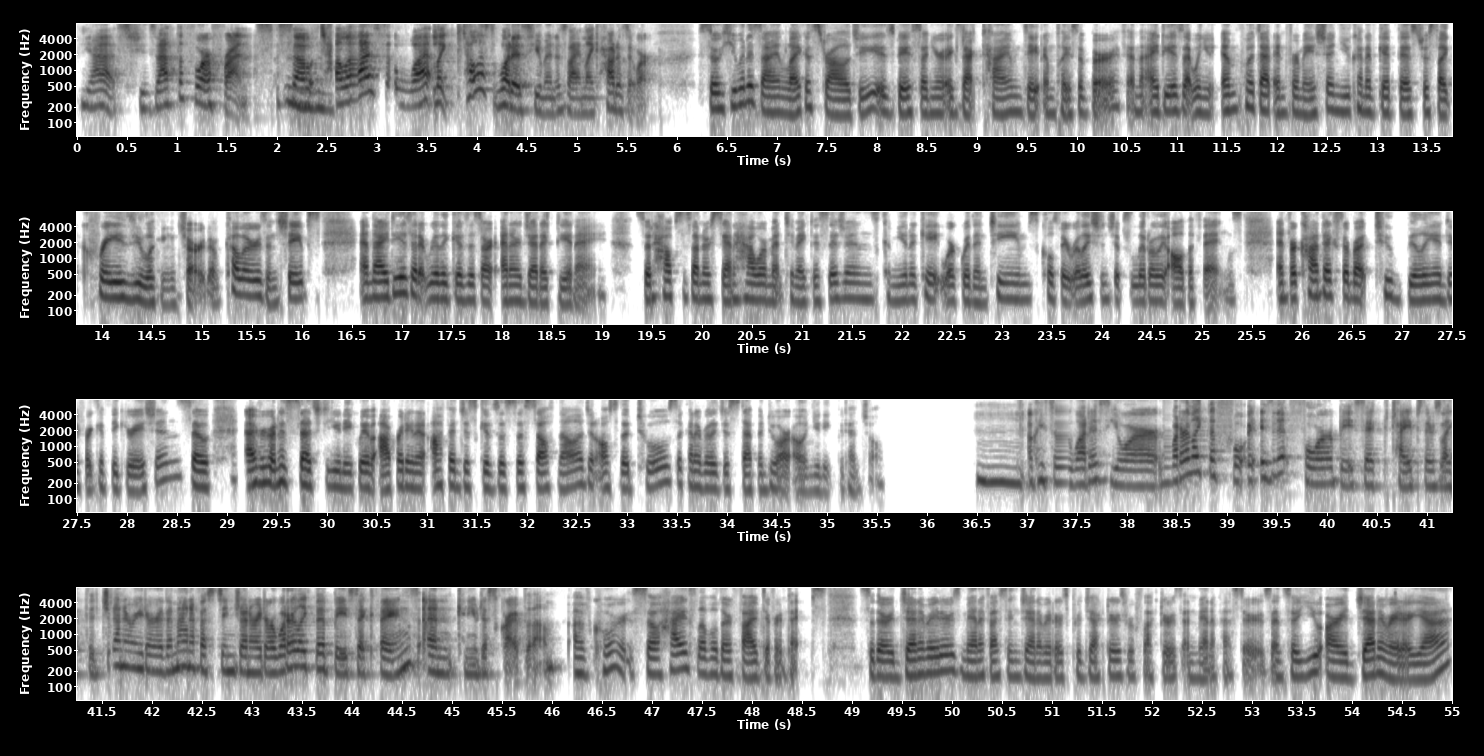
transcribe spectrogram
Yes, she's at the forefront. So mm-hmm. tell us what, like, tell us what is human design? Like, how does it work? So, human design, like astrology, is based on your exact time, date, and place of birth. And the idea is that when you input that information, you kind of get this just like crazy looking chart of colors and shapes. And the idea is that it really gives us our energetic DNA. So, it helps us understand how we're meant to make decisions, communicate, work within teams, cultivate relationships, literally all the things. And for context, there are about 2 billion different configurations. So, everyone has such a unique way of operating. And it often just gives us the self knowledge and also the tools to kind of really just step into our own unique potential. Mm, okay, so what is your what are like the four is it four basic types? There's like the generator, the manifesting generator. What are like the basic things and can you describe them? Of course. So highest level there are five different types. So there are generators, manifesting generators, projectors, reflectors and manifestors. And so you are a generator, yeah?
